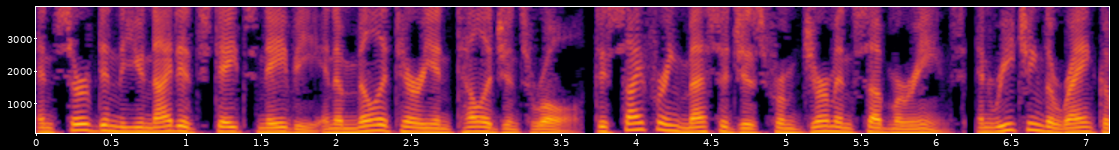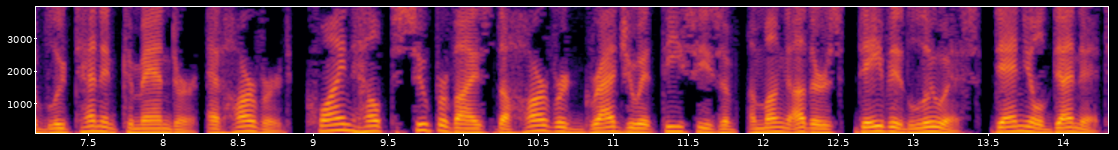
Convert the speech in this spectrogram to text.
and served in the United States Navy in a military intelligence role, deciphering messages from German submarines, and reaching the rank of lieutenant commander. At Harvard, Quine helped supervise the Harvard graduate theses of, among others, David Lewis, Daniel Dennett,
